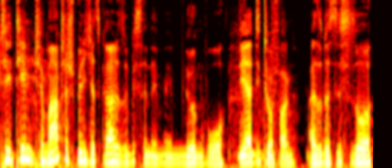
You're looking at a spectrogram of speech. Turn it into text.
the them thematisch bin ich jetzt gerade so ein bisschen im, im Nirgendwo ja, die Tour. gefangen. Also das ist so,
